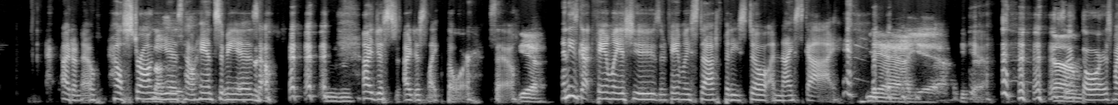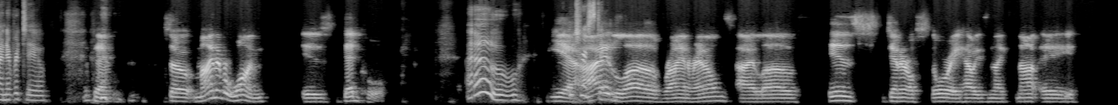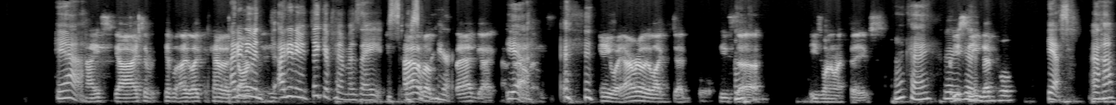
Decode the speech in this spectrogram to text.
I don't know how strong he is, how handsome he is. How Mhm. I just, I just like Thor. So, Yeah, and he's got family issues and family stuff, but he's still a nice guy. yeah, yeah. I yeah. so Um, Thor is my number two. Okay. So my number one is Deadpool. Oh, Yeah, I love Ryan Reynolds. I love his general story, how he's like not a yeah. nice guy. I like the kind of I didn't even, I didn't even think of him as a, he's a kind of a bad guy. Yeah. I don't know. anyway, I really like Deadpool. He's uh he's one of my faves. Okay. Have you good. seen Deadpool? Yes. Uh huh.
